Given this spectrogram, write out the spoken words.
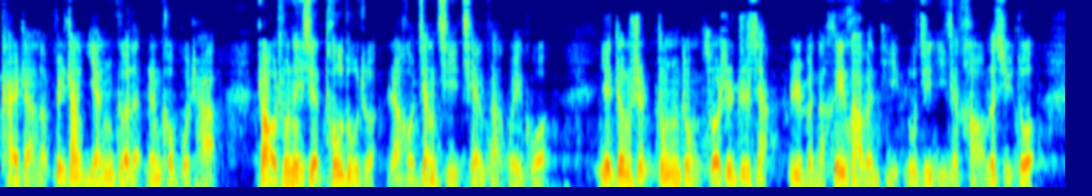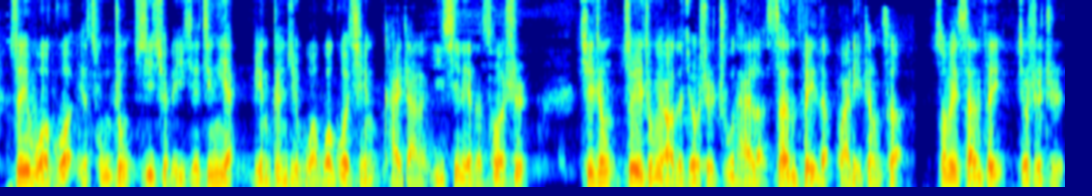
开展了非常严格的人口普查，找出那些偷渡者，然后将其遣返回国。也正是种种措施之下，日本的黑化问题如今已经好了许多。所以我国也从中吸取了一些经验，并根据我国国情开展了一系列的措施。其中最重要的就是出台了“三非”的管理政策。所谓“三非”，就是指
